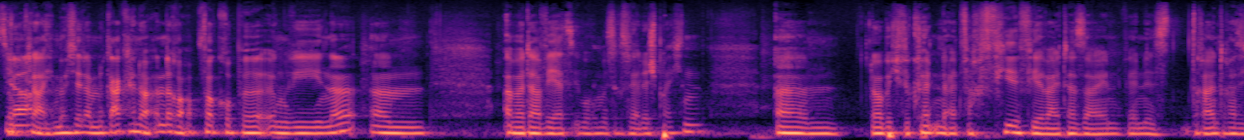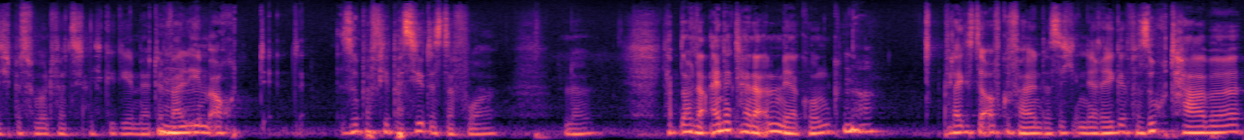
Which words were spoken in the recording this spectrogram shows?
So Ja. klar, ich möchte damit gar keine andere Opfergruppe irgendwie, ne? Ähm, aber da wir jetzt über Homosexuelle sprechen, ähm, glaube ich, wir könnten einfach viel, viel weiter sein, wenn es 33 bis 45 nicht gegeben hätte, Mhm. weil eben auch super viel passiert ist davor. Ne? Ich habe noch eine, eine kleine Anmerkung. Na? Vielleicht ist dir aufgefallen, dass ich in der Regel versucht habe,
